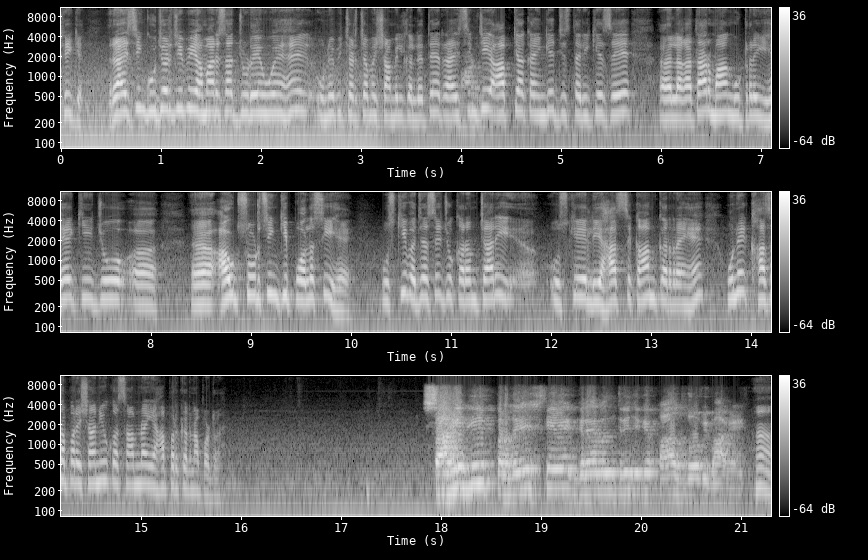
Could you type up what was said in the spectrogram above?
ठीक है। राय सिंह गुजर जी भी हमारे साथ जुड़े हुए हैं उन्हें भी चर्चा में शामिल कर लेते हैं। राय सिंह जी आप क्या कहेंगे जिस तरीके से लगातार मांग उठ रही है कि जो आउटसोर्सिंग की पॉलिसी है उसकी वजह से जो कर्मचारी उसके लिहाज से काम कर रहे हैं उन्हें खासा परेशानियों का सामना यहाँ पर करना पड़ रहा है। शाहिद जी प्रदेश के गृह मंत्री जी के पास दो विभाग हैं। हाँ।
